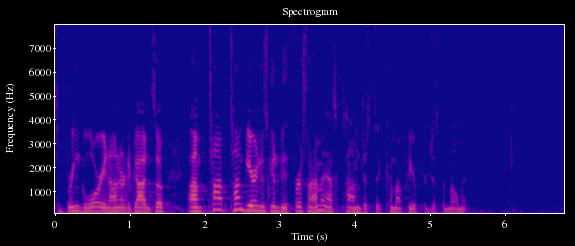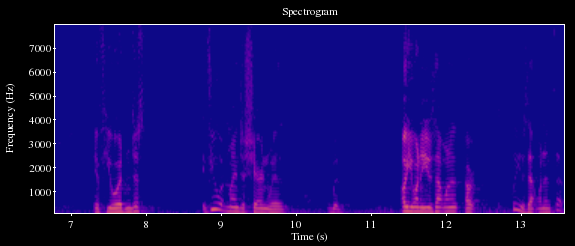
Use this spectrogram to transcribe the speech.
to bring glory and honor to God. And so um, Tom, Tom Guerin is going to be the first one. I'm going to ask Tom just to come up here for just a moment, if you would, and just, if you wouldn't mind just sharing with, with oh, you want to use that one? Or we'll use that one instead.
